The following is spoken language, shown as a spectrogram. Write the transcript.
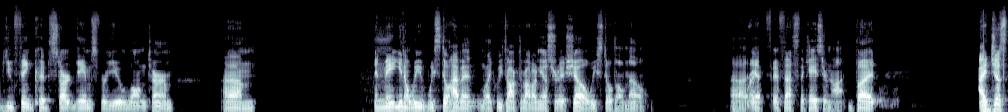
you think could start games for you long term. Um and may you know we we still haven't like we talked about on yesterday's show, we still don't know uh Right. if if that's the case or not. But I just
